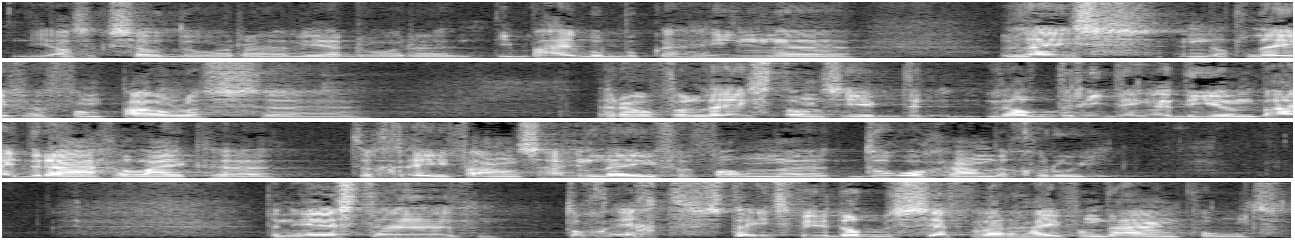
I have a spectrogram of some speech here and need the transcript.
die als ik zo door, weer door die Bijbelboeken heen lees en dat leven van Paulus erover lees, dan zie ik wel drie dingen die een bijdrage lijken te geven aan zijn leven van doorgaande groei. Ten eerste toch echt steeds weer dat besef waar hij vandaan komt.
